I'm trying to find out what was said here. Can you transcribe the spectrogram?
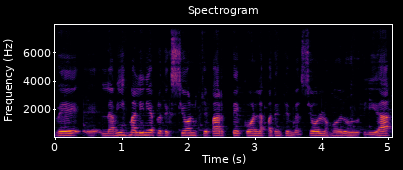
de eh, la misma línea de protección que parte con las patentes de invención, los modelos de utilidad,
